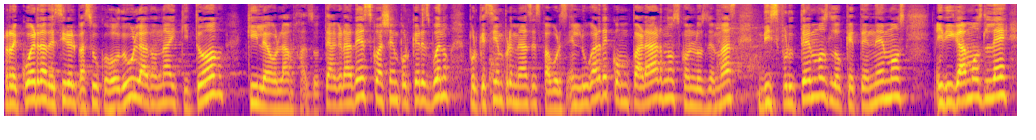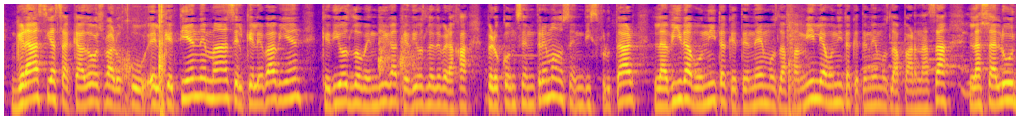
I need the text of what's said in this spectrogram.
recuerda decir el pasuk, Hodula Donai Kitov, Kile Olam Hazo. Te agradezco Hashem porque eres bueno, porque siempre me haces favores. En lugar de compararnos con los demás, disfrutemos lo que tenemos y digámosle gracias a Kadosh Baruchu. El que tiene más, el que le va bien, que Dios lo bendiga, que Dios le dé verajá. Pero concentrémonos en disfrutar la vida bonita que tenemos la familia bonita que tenemos, la parnasá, la salud,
